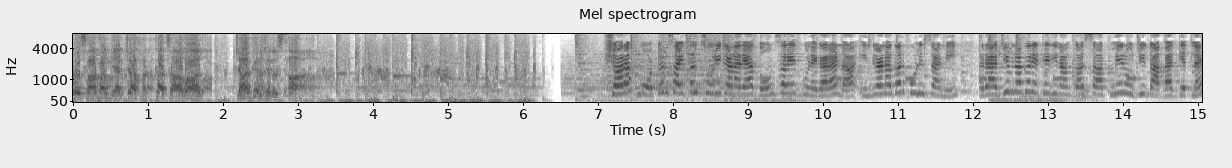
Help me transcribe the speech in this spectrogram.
सर्वसामान्यांच्या हक्काचा आवाज जागर जनस्थान. शहरात मोटरसायकल चोरी करणाऱ्या दोन सराईत गुन्हेगारांना इंदिरानगर पोलिसांनी राजीवनगर येथे दिनांक सात मे रोजी ताब्यात घेतलाय.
